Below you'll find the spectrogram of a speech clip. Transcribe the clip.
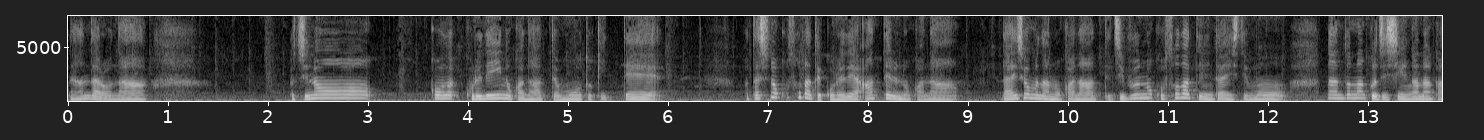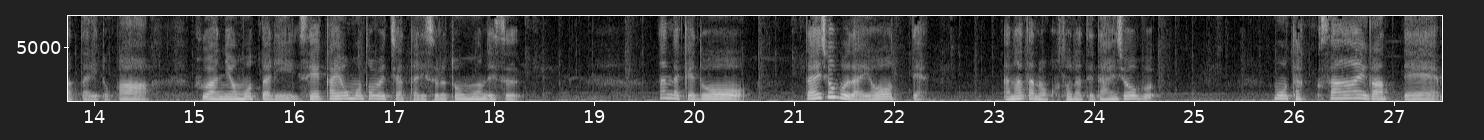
なんだろうなうちの子これでいいのかなって思う時って私の子育てこれで合ってるのかな？大丈夫なのかなって自分の子育てに対してもなんとなく自信がなかったりとか不安に思ったり正解を求めちゃったりすると思うんです。なんだけど大丈夫だよってあなたの子育て大丈夫。もうたくさん愛があって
